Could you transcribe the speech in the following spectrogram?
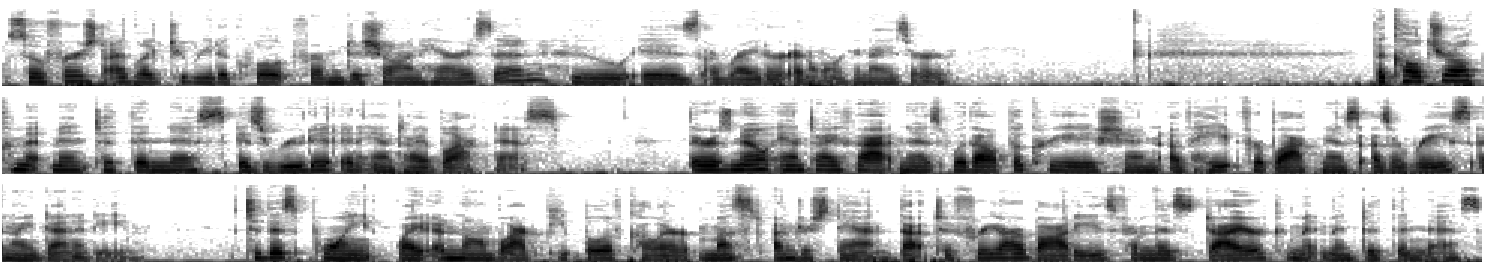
So, first, I'd like to read a quote from Da'Shaun Harrison, who is a writer and organizer. The cultural commitment to thinness is rooted in anti blackness. There is no anti fatness without the creation of hate for blackness as a race and identity. To this point, white and non black people of color must understand that to free our bodies from this dire commitment to thinness,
